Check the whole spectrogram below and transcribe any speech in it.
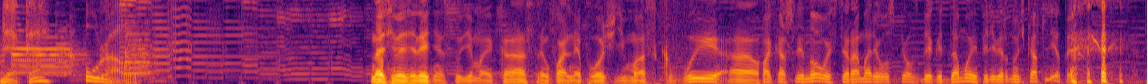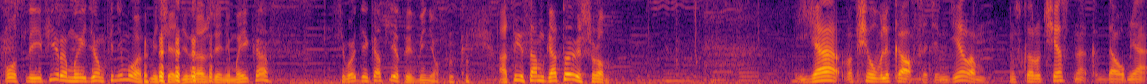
ДК «Урал». На связи летняя студия «Маяка» с Триумфальной площади Москвы. А, Пока шли новости, Ромарио успел сбегать домой и перевернуть котлеты. После эфира мы идем к нему отмечать день рождения маяка. Сегодня котлеты в меню. А ты сам готовишь, Ром? Я вообще увлекался этим делом. Ну, скажу честно, когда у меня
